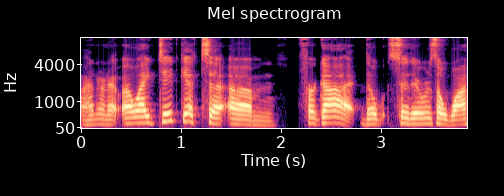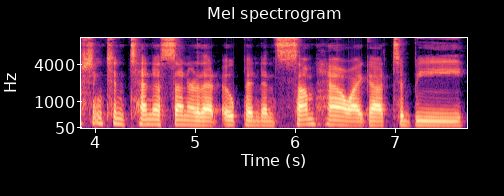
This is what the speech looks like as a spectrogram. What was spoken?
I don't know. Oh, I did get to um forgot the so there was a Washington Tennis Center that opened, and somehow I got to be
